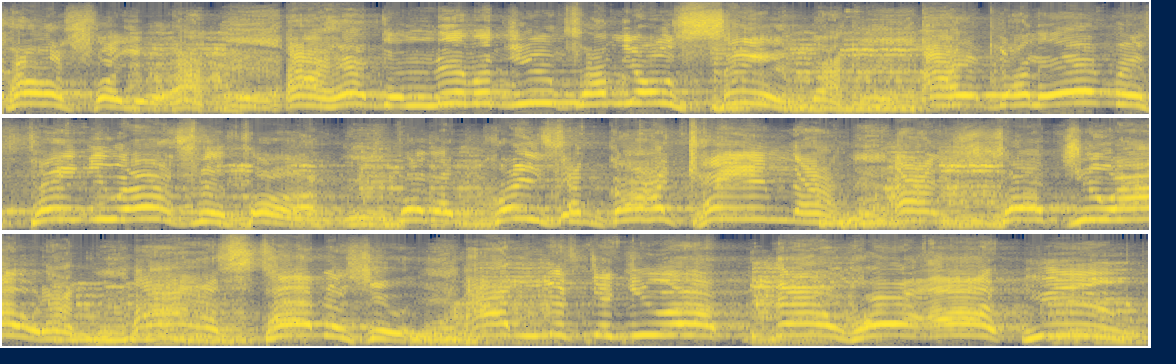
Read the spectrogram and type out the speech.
cross for you. I have delivered you from your sin. I have done everything you asked me for. For the grace of God came and sought you out. I established you. I lifted you up. Now, where are you?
